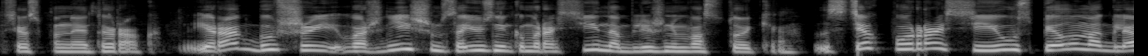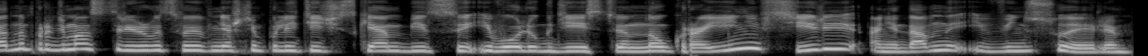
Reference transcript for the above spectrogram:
Все вспоминают Ирак. Ирак, бывший важнейшим союзником России на Ближнем Востоке Востоке. С тех пор Россия успела наглядно продемонстрировать свои внешнеполитические амбиции и волю к действиям на Украине, в Сирии, а недавно и в Венесуэле.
